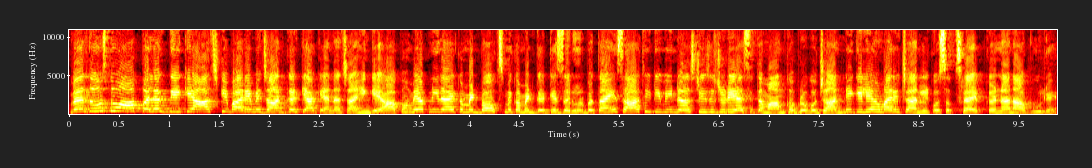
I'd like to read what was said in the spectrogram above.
वेल well, दोस्तों आप पलक दे के आज के बारे में जानकर क्या कहना चाहेंगे? आप हमें अपनी राय कमेंट बॉक्स में कमेंट करके ज़रूर बताएँ। साथ ही टीवी इंडस्ट्री से जुड़ी ऐसी तमाम खबरों को जानने के लिए हमारे चैनल को सब्सक्राइब करना ना भूलें।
